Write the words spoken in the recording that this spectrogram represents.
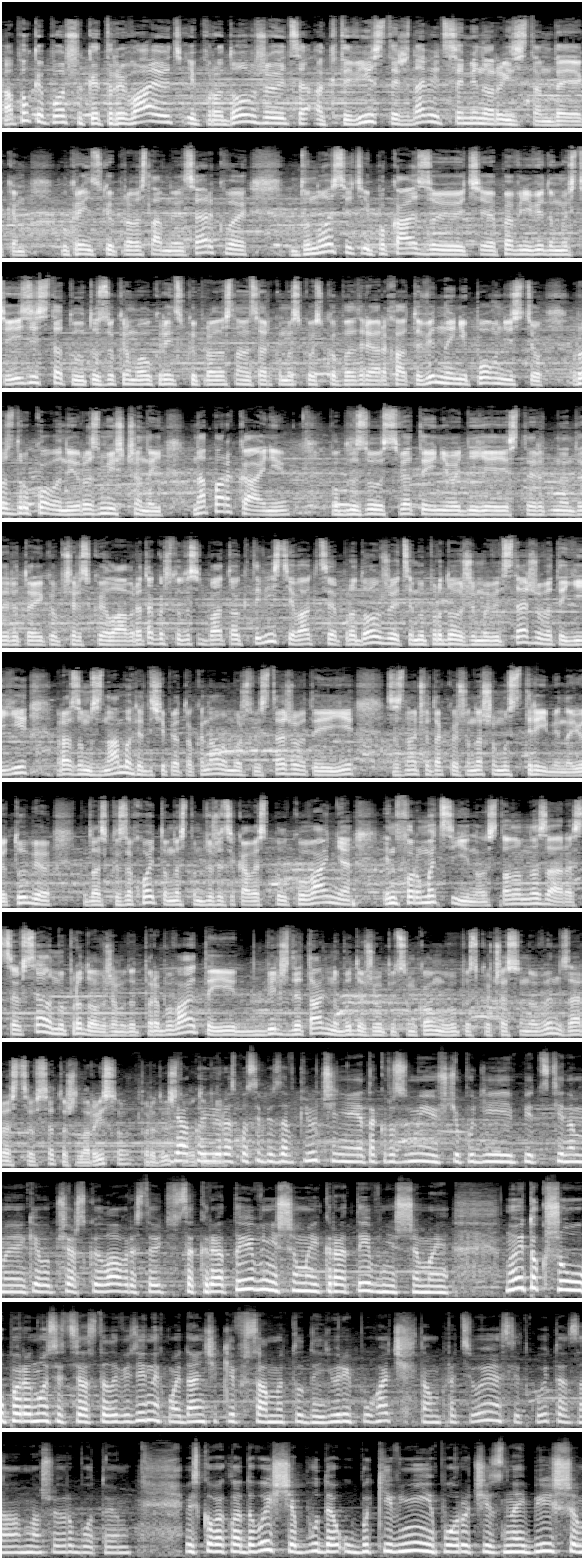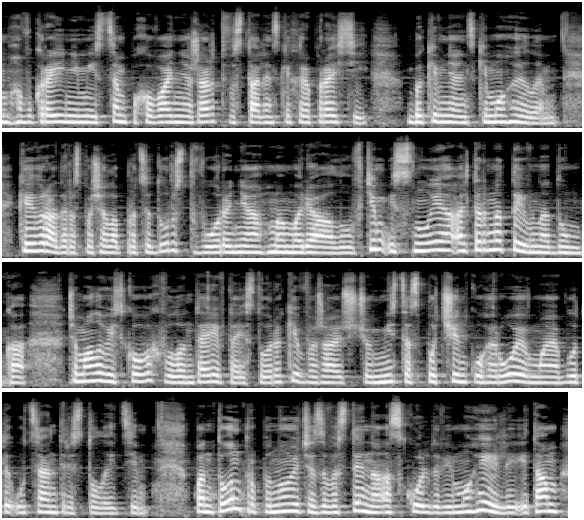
А поки пошуки тривають і продовжуються, активісти ж навіть семінаристам деяким Української православної церкви доносять і показують певні відомості і зі статуту, зокрема Української православної церкви Московського патріархату. Він нині повністю роздрукований, розміщений на паркані поблизу святині однієї з на території Копчерської лаври. Також тут досить багато активістів. Акція продовжується. Ми продовжуємо відстежувати її разом з нами. Глядачі п'ятого каналу можуть відстежувати її. Зазначу також у нашому стрімі на Ютубі. Будь ласка, ласка, заходьте. У нас там дуже цікаве спілкування. Інформаційно станом на зараз це все. Але ми продовжуємо тут перебувати. І більш детально буде вже у підсумковому випуску часу новин. Зараз це все. Тож Ларисо, передаю слово Дякую. Юра, спасибі за включення. Я так розумію, що події під стінами Києво-Печерської лаври стають все креативнішими і креативнішими. Ну і ток-шоу переносяться з телевізійних майданчиків саме туди. Юрій Пугач там працює. Слідкуйте за нашою роботою. Військове кладовище буде у Биківні поруч із найбільшим в Україні місцем поховання жертв сталінських репресій Биківнянські могили. Київрада розпочала процедуру створення меморіалу. Втім, існує альтернативна думка. Чимало військових волонтерів та істориків вважають, що місце спочинку героїв має бути у центрі столиці. Пантеон пропонують завести на Аскольдовій могилі і там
